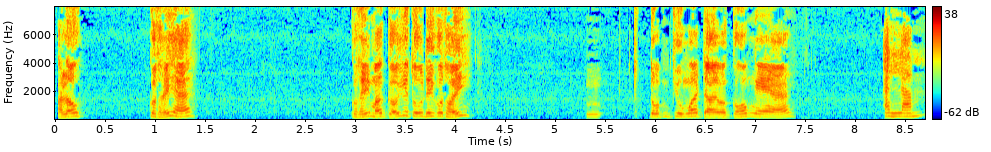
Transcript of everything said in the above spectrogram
Alo Cô Thủy hả? Cô Thủy mở cửa cho tôi đi cô Thủy. Ừ, Tôi bấm chuông quá trời mà cô không nghe hả? Anh lắm.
